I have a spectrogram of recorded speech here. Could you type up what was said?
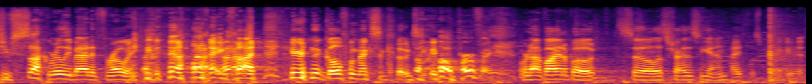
You suck really bad at throwing. oh my god, you're in the Gulf of Mexico, dude. Oh, perfect. We're not buying a boat, so let's try this again. Height was pretty good.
